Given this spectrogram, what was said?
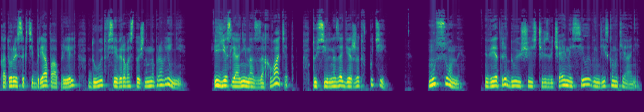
которые с октября по апрель дуют в северо-восточном направлении. И если они нас захватят, то сильно задержат в пути. Муссоны — ветры, дующие с чрезвычайной силой в Индийском океане.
